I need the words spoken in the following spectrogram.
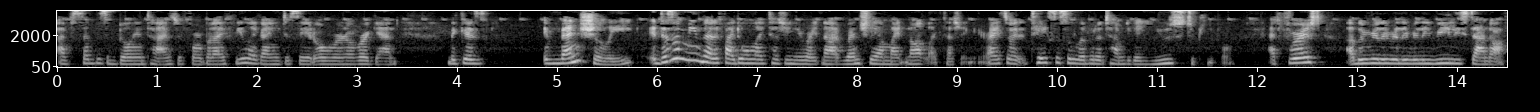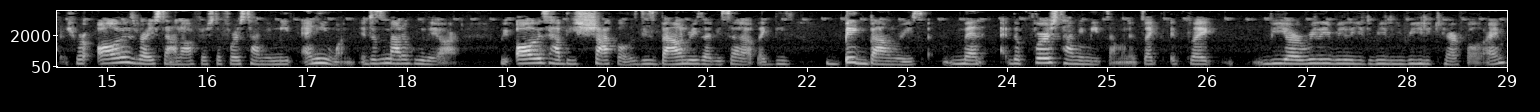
I've said this a billion times before, but I feel like I need to say it over and over again because eventually, it doesn't mean that if I don't like touching you right now, eventually I might not like touching you, right? So it takes us a little bit of time to get used to people. At first, I'll be really, really, really, really standoffish. We're always very standoffish the first time we meet anyone. It doesn't matter who they are. We always have these shackles, these boundaries that we set up, like these big boundaries. When the first time we meet someone, it's like it's like we are really, really, really, really careful, right?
